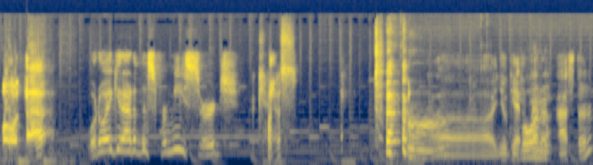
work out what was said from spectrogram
What was that? What do I get out of this for me, Serge? a kiss. Uh, you get Go on better it. faster.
